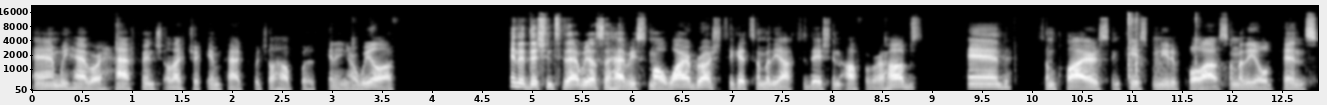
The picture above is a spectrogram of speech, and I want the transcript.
And we have our half inch electric impact, which will help with getting our wheel off. In addition to that, we also have a small wire brush to get some of the oxidation off of our hubs and some pliers in case we need to pull out some of the old pins.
